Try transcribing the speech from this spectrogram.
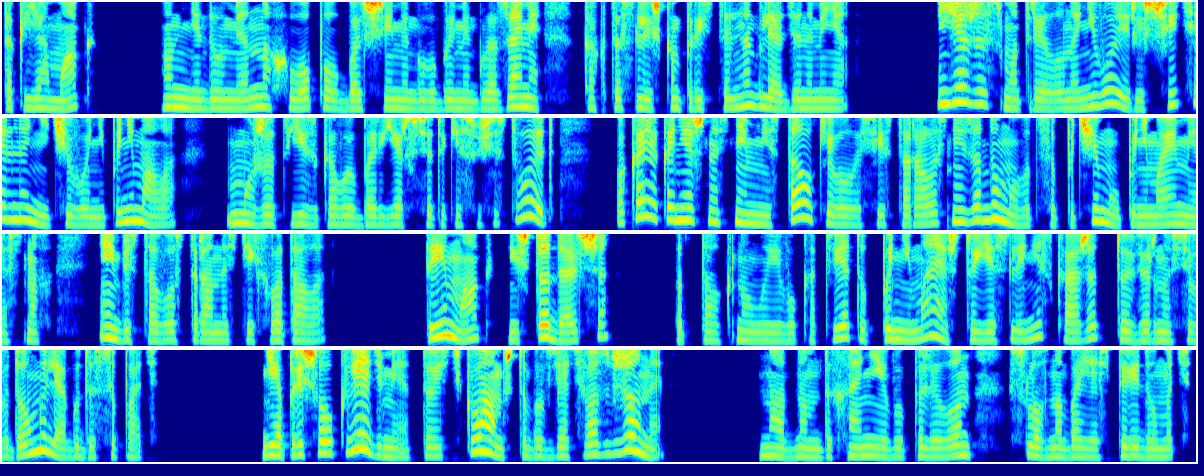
«Так я маг?» Он недоуменно хлопал большими голубыми глазами, как-то слишком пристально глядя на меня. Я же смотрела на него и решительно ничего не понимала. Может, языковой барьер все таки существует? Пока я, конечно, с ним не сталкивалась и старалась не задумываться, почему понимаю местных. И без того странностей хватало. «Ты маг, и что дальше?» Подтолкнула его к ответу, понимая, что если не скажет, то вернусь в дом и лягу досыпать. Я пришел к ведьме, то есть к вам, чтобы взять вас в жены. На одном дыхании выпалил он, словно боясь передумать.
